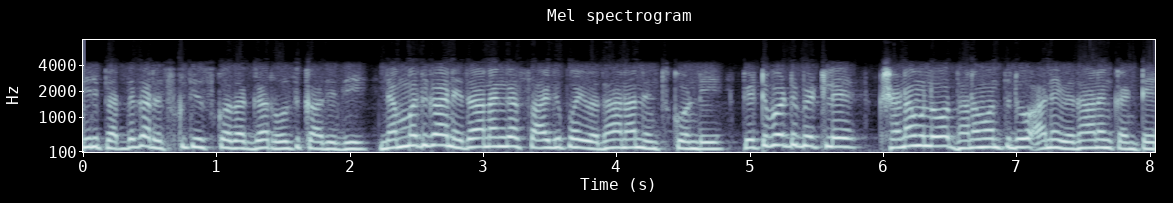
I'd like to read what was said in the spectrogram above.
మీరు పెద్దగా రిస్క్ తీసుకోదగ్గ రోజు కాదు ఇది. నెమ్మదిగా నిదానంగా సాగిపోయే విధానాన్ని ఎంచుకోండి. పెట్టుబడి పెట్టలే క్షణంలో ధనవంతుడు అనే విధానం కంటే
